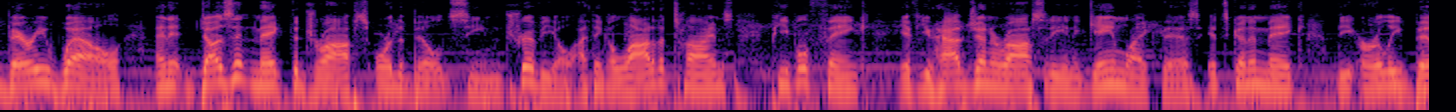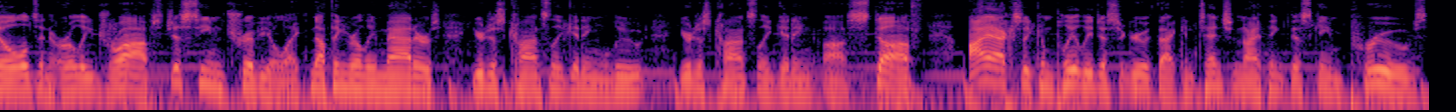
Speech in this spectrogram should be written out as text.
very well and it doesn't make the drops or the build seem trivial. I think a lot of the times people think if you have generosity in a game like this, it's going to make the early builds and early drops just seem trivial. Like nothing really matters. You're just constantly getting loot. You're just constantly getting uh, stuff. I actually completely disagree with that contention. I think this game proves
